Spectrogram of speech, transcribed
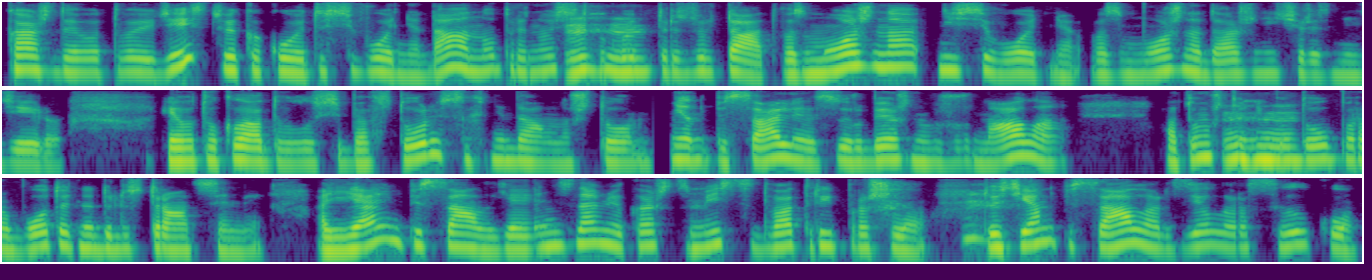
каждое вот твое действие какое-то сегодня, да, оно приносит угу. какой-то результат. Возможно, не сегодня, возможно, даже не через неделю. Я вот выкладывала у себя в сторисах недавно, что мне написали с зарубежного журнала, о том, что uh-huh. они готовы поработать над иллюстрациями. А я им писала, я не знаю, мне кажется, месяца два-три прошло. То есть я написала, сделала рассылку,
